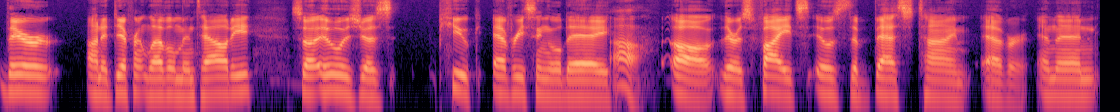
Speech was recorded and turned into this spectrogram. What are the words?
they're on a different level mentality. So it was just puke every single day. Oh. Oh, there was fights. It was the best time ever. And then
